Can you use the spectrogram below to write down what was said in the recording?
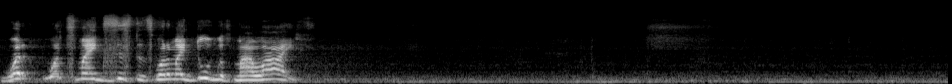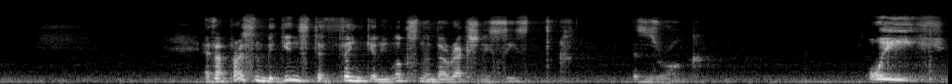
what, what's my existence? What am I doing with my life? If a person begins to think and he looks in a direction, he sees, this is wrong. We,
